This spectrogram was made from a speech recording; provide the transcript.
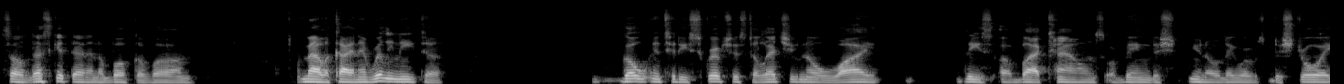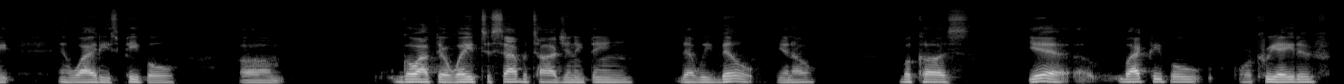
So let's get that in the book of um, Malachi, and I really need to go into these scriptures to let you know why these uh, black towns are being, you know, they were destroyed, and why these people um, go out their way to sabotage anything that we build. You know, because yeah, uh, black people are creative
